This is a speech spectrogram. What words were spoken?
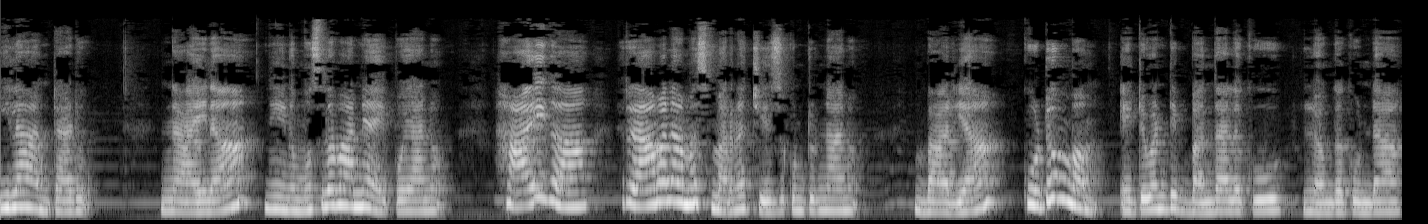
ఇలా అంటాడు. నాయనా నేను ముసలవాణ్ణి అయిపోయాను. హాయిగా రామనామ స్మరణ చేసుకుంటున్నాను. భార్య కుటుంబం ఎటువంటి బంధాలకు లొంగకుండా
